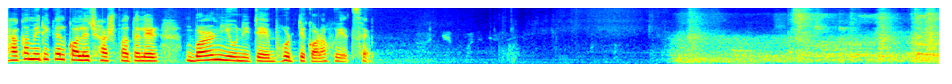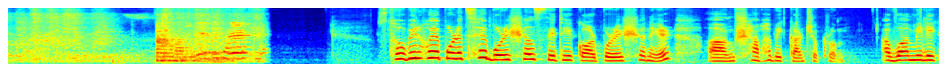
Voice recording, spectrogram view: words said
ঢাকা মেডিকেল কলেজ হাসপাতালের বার্ন ইউনিটে ভর্তি করা হয়েছে। স্থবির হয়ে পড়েছে বরিশাল সিটি কর্পোরেশনের স্বাভাবিক কার্যক্রম। আওয়ামী লীগ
